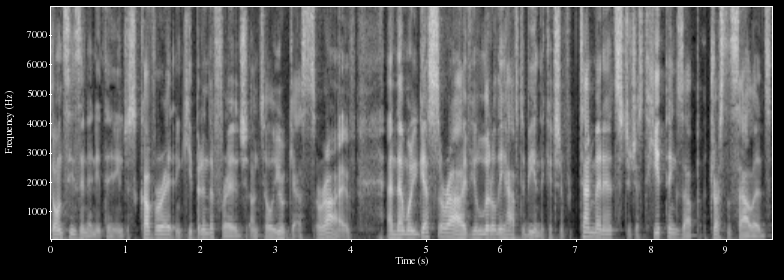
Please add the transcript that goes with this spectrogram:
Don't season anything. Just cover it and keep it in the fridge until your guests arrive. And then when your guests arrive, you literally have to be in the kitchen for 10 minutes to just heat things up, dress the salads,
